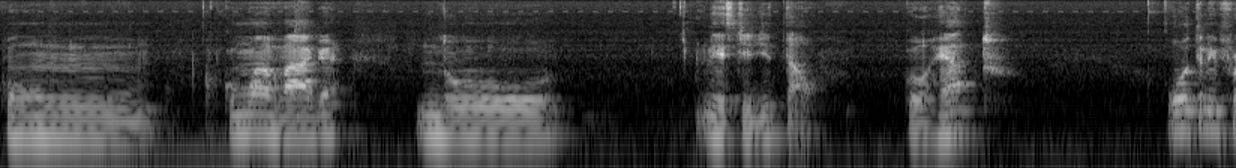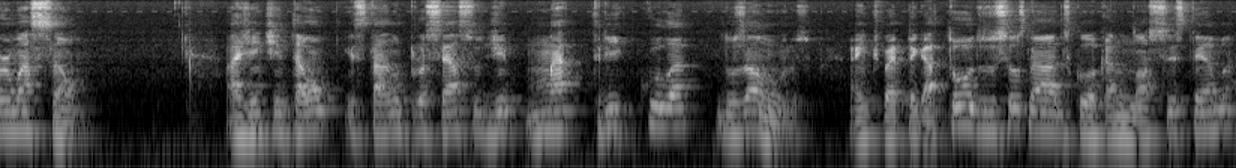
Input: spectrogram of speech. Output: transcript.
com, com uma vaga no, neste edital. Correto? Outra informação a gente então está no processo de matrícula dos alunos. A gente vai pegar todos os seus dados, colocar no nosso sistema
